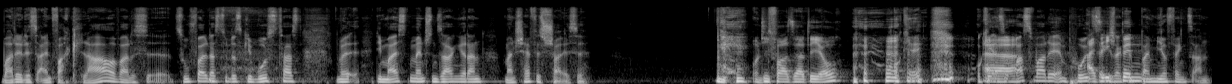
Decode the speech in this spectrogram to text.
War dir das einfach klar? War das äh, Zufall, dass du das gewusst hast? Weil die meisten Menschen sagen ja dann, mein Chef ist scheiße. Und die Phase hatte ich auch. Okay. Okay, also äh, was war der Impuls, also der gesagt bin, hat, bei mir fängt's an?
